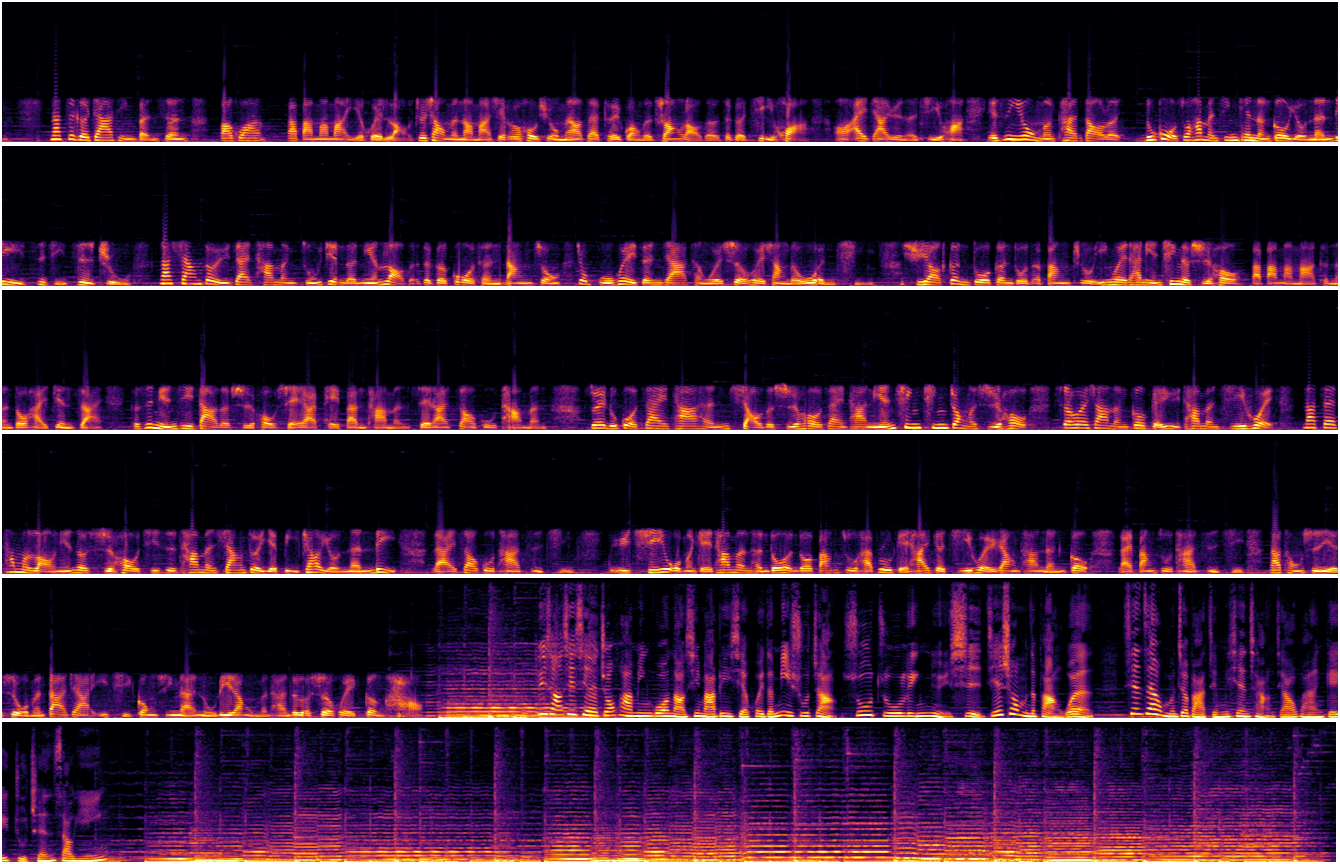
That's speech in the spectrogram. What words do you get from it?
那这个家庭本身，包括爸爸妈妈也会老，就像我们脑麻协会后续我们要再推广的双老的这个计划。哦，爱家园的计划也是因为我们看到了，如果说他们今天能够有能力自给自足，那相对于在他们逐渐的年老的这个过程当中，就不会增加成为社会上的问题，需要更多更多的帮助。因为他年轻的时候，爸爸妈妈可能都还健在，可是年纪大的时候，谁来陪伴他们？谁来照顾他们？所以，如果在他很小的时候，在他年轻青壮的时候，社会上能够给予他们机会，那在他们老年的时候，其实他们相对也比较有能力来照顾他自己。与其我们给他们很多很多帮助，还不如给他一个机会，让他能够来帮助他自己。那同时，也是我们大家一起共心来努力，让我们谈这个社会更好。非常谢谢中华民国脑性麻痹协会的秘书长苏竹林女士接受我们的访问。现在我们就把节目现场交还给主持人小莹。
